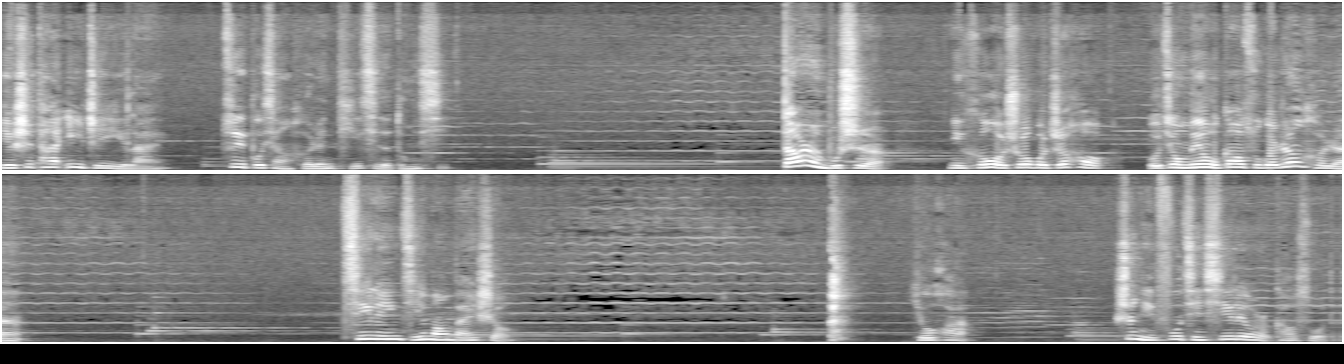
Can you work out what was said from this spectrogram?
也是他一直以来最不想和人提起的东西。当然不是，你和我说过之后，我就没有告诉过任何人。麒麟急忙摆手：“油花，是你父亲希留尔告诉我的。”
